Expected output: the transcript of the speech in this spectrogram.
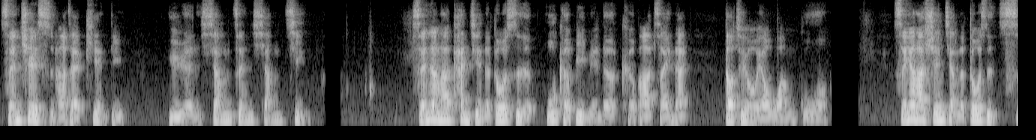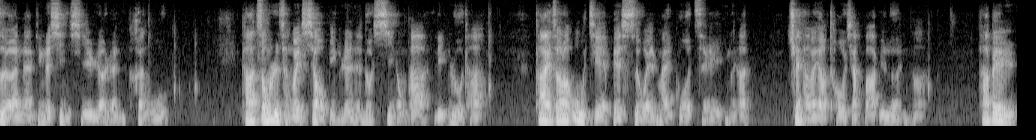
神却使他在遍地与人相争相竞。神让他看见的都是无可避免的可怕灾难，到最后要亡国。神要他宣讲的都是刺耳难听的信息，惹人恨恶。他终日成为笑柄，人人都戏弄他，凌辱他。他还遭到误解，被视为卖国贼，因为他劝他们要投降巴比伦啊。他被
